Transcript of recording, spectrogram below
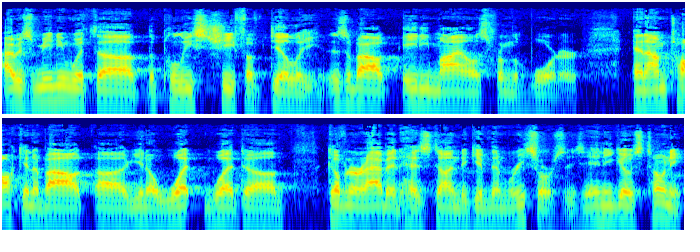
I was meeting with uh, the police chief of Dilley. It's about 80 miles from the border, and I'm talking about uh, you know what what uh, Governor Abbott has done to give them resources. And he goes, Tony,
